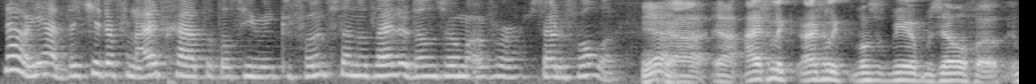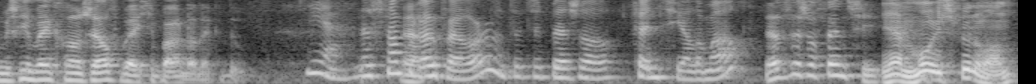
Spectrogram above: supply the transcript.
Nou ja, dat je ervan uitgaat dat als hier microfoons staan, dat wij er dan zomaar over zouden vallen. Ja. Ja, ja eigenlijk, eigenlijk was het meer op mezelf ook. En misschien ben ik gewoon zelf een beetje bang dat ik het doe. Ja, dat snap ik ook wel hoor, want het is best wel fancy allemaal. Ja, dat is best wel fancy. Ja, mooie spullen man.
